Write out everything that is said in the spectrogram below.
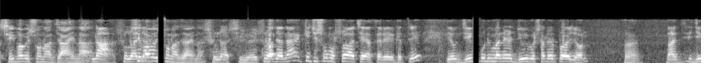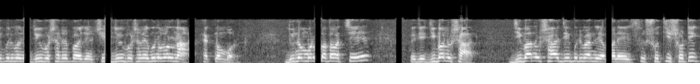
সেইভাবে শোনা যায় না। না শোনা সেভাবে শোনা যায় না। শোনা শোনা যায় না। কিছু সমস্যা আছে আচারের ক্ষেত্রে। যেমন যে পরিমাণের জৈব সারের প্রয়োজন হ্যাঁ বা যে- পরিমাণে জৈব সারের প্রয়োজন সেই জৈব সার অ্যাভেলেবল না এক নম্বর। দুই নম্বর কথা হচ্ছে যে জীবাণু সার। জীবাণু সার যে পরিমাণে মানে সত্যি সঠিক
